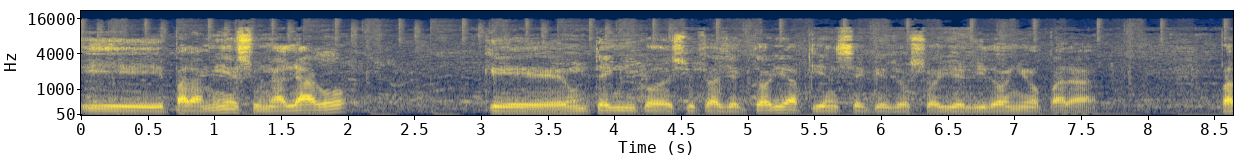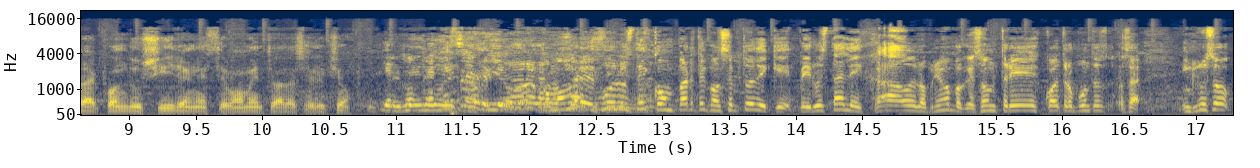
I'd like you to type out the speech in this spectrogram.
Y para mí es un halago que un técnico de su trayectoria piense que yo soy el idóneo para, para conducir en este momento a la selección. Y el la Como hombre de fútbol, usted comparte el concepto de que Perú está alejado de lo primero porque son tres, cuatro puntos. O sea, incluso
